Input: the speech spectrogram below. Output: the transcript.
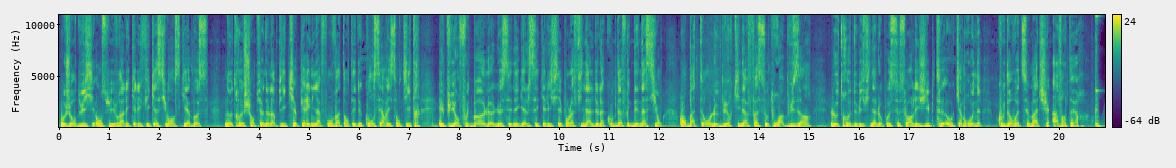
Aujourd'hui, on suivra les qualifications en ski à bosse. Notre championne olympique, Perrine Lafont, va tenter de conserver son titre. Et puis en football, le Sénégal s'est qualifié pour la finale de la Coupe d'Afrique des Nations en battant le Burkina Faso 3 buts à 1. L'autre demi-finale oppose ce soir l'Égypte au Cameroun. Coup d'envoi de ce match à 20h.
